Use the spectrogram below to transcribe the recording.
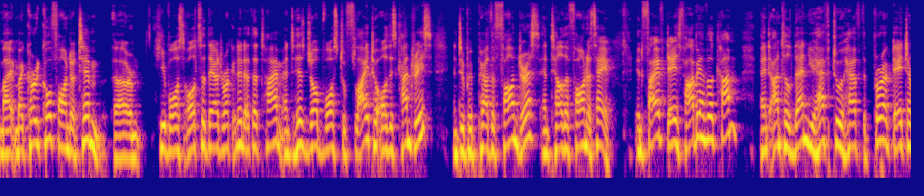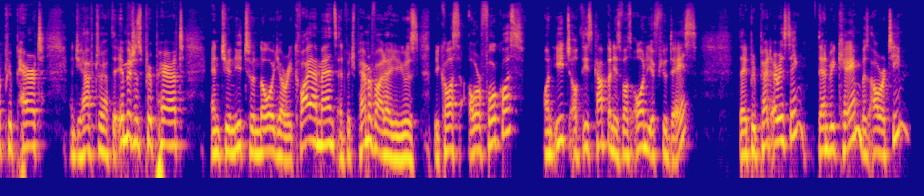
my, my current co-founder Tim, um, he was also there at Rocket Internet at the time, and his job was to fly to all these countries and to prepare the founders and tell the founders, hey, in five days Fabian will come, and until then you have to have the product data prepared, and you have to have the images prepared, and you need to know your requirements and which payment provider you use, because our focus on each of these companies was only a few days. They prepared everything. Then we came with our team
